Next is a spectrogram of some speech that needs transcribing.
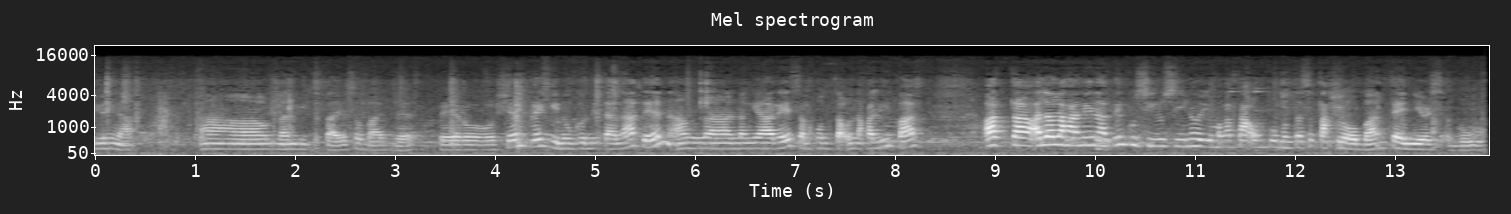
yun nga, uh, nandito tayo sa budget. Pero, syempre, ginugunita natin ang uh, nangyari sa taon nakalipas. At uh, alalahanin natin kung sino-sino yung mga taong pumunta sa Tacloban 10 years ago.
